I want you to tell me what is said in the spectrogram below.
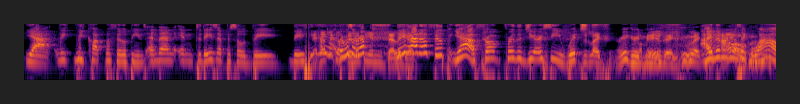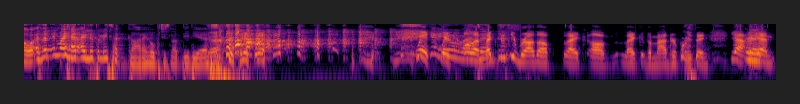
yeah we we caught the Philippines and then in today's episode they they, They had like a there was a rep- Philippine they had a Philip yeah from for the GRC which Just, like, triggered me Amazing. like I literally was like wow and then in my head I literally said God I hope she's not DDS wait, Can wait, you hold on. Like since you brought up like um like the Madripoor thing, yeah. Right. Again.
